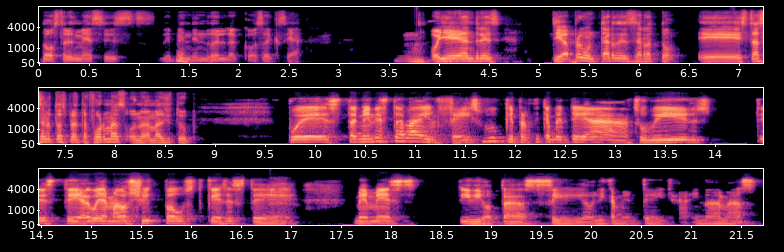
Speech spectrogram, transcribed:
Dos, tres meses, dependiendo de la cosa que sea. Mm, Oye, Andrés, te iba a preguntar desde hace rato, eh, ¿estás en otras plataformas o nada más YouTube? Pues también estaba en Facebook, que prácticamente era subir este, algo llamado shitpost, que es este memes idiotas irónicamente y ya, y nada más.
